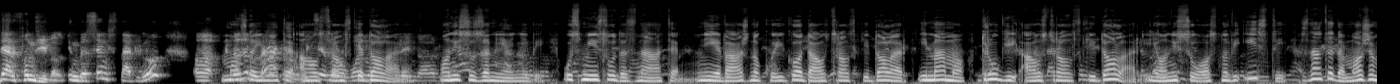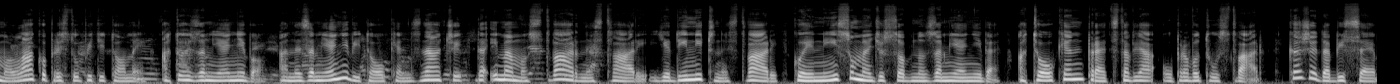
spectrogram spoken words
they are fungible in the sense that you know uh, možda imate australske dolare. oni su zamjenjivi u smislu da znate. Nije važno koji god australski dolar imamo drugi australski dolar i oni su u osnovi isti. Znate da možemo lako pristupiti tome a to je zamjenjivo. A nezamjenjivi token znači da imamo stvarne stvari jedinične stvari koje nisu međusobno zamjenjive a token predstavlja upravo tu stvar kaže da bi se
